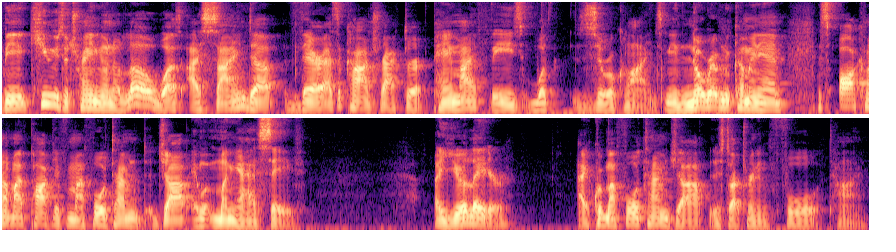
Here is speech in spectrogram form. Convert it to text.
being accused of training on the low was I signed up there as a contractor, paying my fees with zero clients, meaning no revenue coming in. It's all coming out my pocket from my full-time job and what money I had saved. A year later, I quit my full-time job to start training full-time.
